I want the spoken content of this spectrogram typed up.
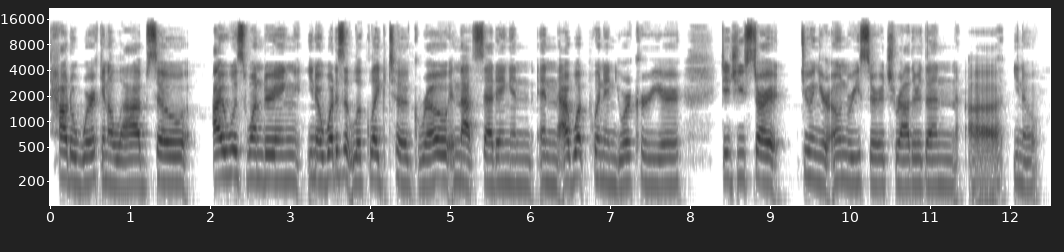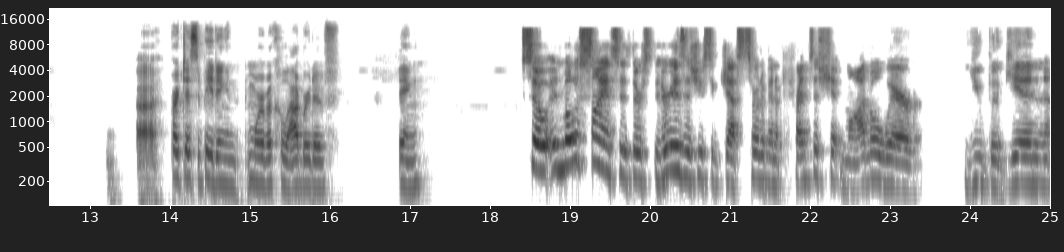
how to work in a lab. So I was wondering, you know, what does it look like to grow in that setting and and at what point in your career did you start doing your own research rather than uh, you know uh, participating in more of a collaborative thing? So in most sciences there's there is as you suggest sort of an apprenticeship model where you begin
